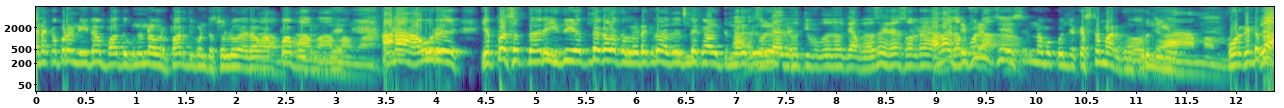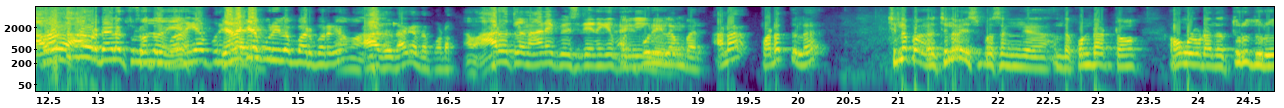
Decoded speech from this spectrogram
எனக்கு அப்புறம் நீ தான் பாத்துக்கணும்னு அவர் பார்த்திபன்ட்ட சொல்லுவாரு. அவங்க அப்பா போட்டு ஆனா அவரு எப்ப செத்தாரு? இது எந்த காலத்துல நடக்குது அது எந்த காலத்துல நடக்குது நூத்தி முப்பது நூத்தி ஐம்பது வருஷம் ஏதோ சொல்றேன் அதான். டிஃபரன்சியேஷன் நமக்கு கொஞ்சம் கஷ்டமா இருக்கு ஓகே, புரிஞ்சுக்க ஆமா, ஆமா. ஒரு கட்டத்துல ஒரு டைலாக் எனக்கே புரியல. எனக்கே புரியல பாரு பாருங்க. அதுதாங்க அந்த படம். ஆமா, ஆர்வத்துல நானே பேசிட்டு எனக்கே புரியல புரியல பாரு ஆனா படத்துல சின்ன ப- சின்ன வயசு பசங்க அந்த கொண்டாட்டம் அவங்களோட அந்த துருதுரு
